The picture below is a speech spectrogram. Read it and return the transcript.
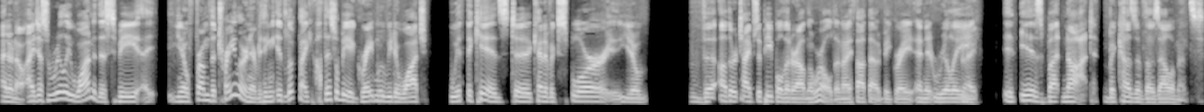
I don't know, I just really wanted this to be, uh, you know, from the trailer and everything, it looked like oh, this will be a great movie to watch with the kids to kind of explore, you know, the other types of people that are out in the world, and I thought that would be great, and it really. Right. It is, but not because of those elements.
